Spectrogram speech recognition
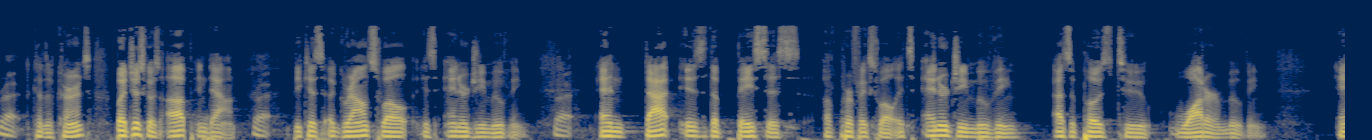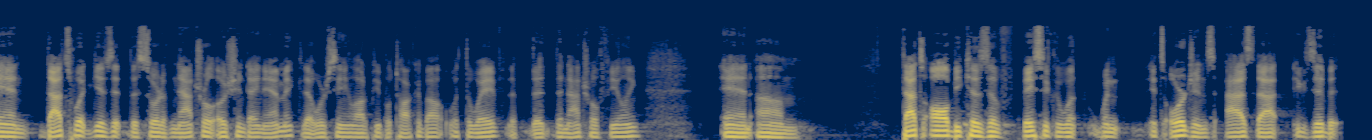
Right. because of currents, but it just goes up and down. Right. Because a groundswell is energy moving. Right. And that is the basis of perfect swell. It's energy moving as opposed to water moving. And that's what gives it the sort of natural ocean dynamic that we're seeing a lot of people talk about with the wave, the, the, the natural feeling. And um, that's all because of basically what, when its origins as that exhibit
